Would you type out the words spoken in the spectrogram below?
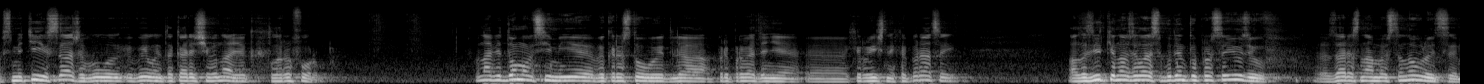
в смітті і в сажі була виявлена така речовина, як хлороформ. Вона відома всім, її використовують для, при проведенні е, хірургічних операцій. Але звідки вона взялася в будинку профсоюзів, е, зараз нами встановлюється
